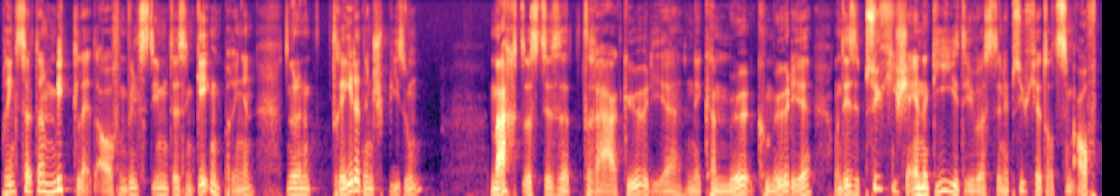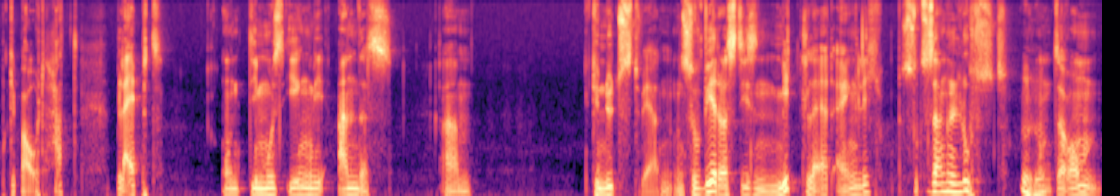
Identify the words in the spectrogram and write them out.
bringst halt dann Mitleid auf und willst ihm das entgegenbringen, nur dann dreht er den Spieß um, macht aus dieser Tragödie eine Komö Komödie und diese psychische Energie, die was deine Psyche trotzdem aufgebaut hat, bleibt. Und die muss irgendwie anders ähm, genützt werden. Und so wird aus diesem Mitleid eigentlich sozusagen Lust. Mhm. Und darum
